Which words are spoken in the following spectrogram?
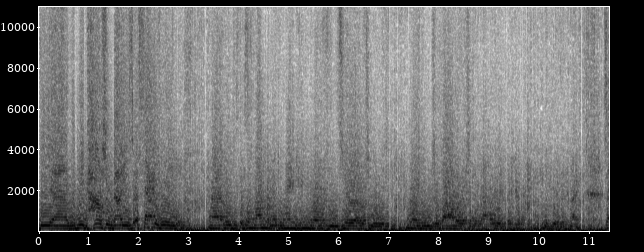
The, uh, the mean housing values effectively uh, is a number that can range anywhere from zero to millions of dollars to right? So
